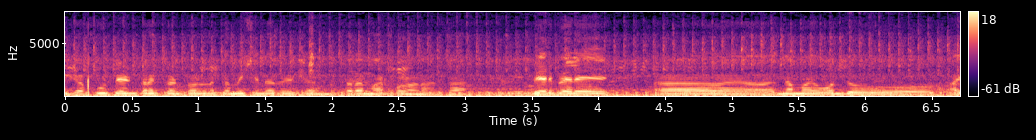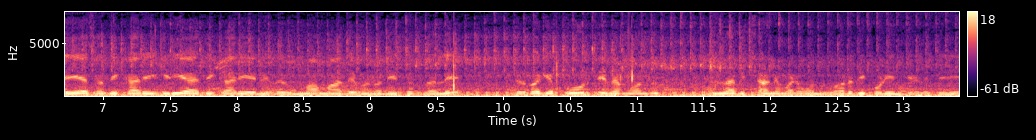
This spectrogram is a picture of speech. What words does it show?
ಈಗ ಫುಡ್ ಆ್ಯಂಡ್ ಡ್ರಗ್ ಕಂಟ್ರೋಲ್ನ ಕಮಿಷನರ್ ಥರ ಮಾಡ್ಕೊಳ್ಳೋಣ ಅಂತ. ಬೇರೆ ಬೇರೆ ನಮ್ಮ ಒಂದು ಐ ಎ ಎಸ್ ಅಧಿಕಾರಿ, ಹಿರಿಯ ಅಧಿಕಾರಿ ಏನಿದೆ, ಉಮಾ ಮಹಾದೇವನ ನೇತೃತ್ವದಲ್ಲಿ ಇದ್ರ ಬಗ್ಗೆ ಪೂರ್ತಿ ನಮ್ಮ ಒಂದು ಎಲ್ಲ ವಿಚಾರಣೆ ಮಾಡಿ ಒಂದು ವರದಿ ಕೊಡಿ ಅಂತ ಹೇಳ್ತೀವಿ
